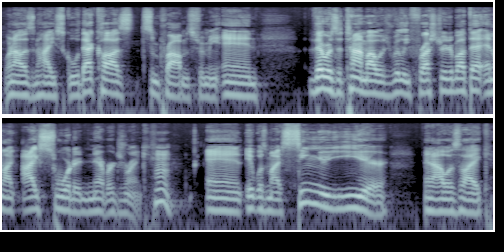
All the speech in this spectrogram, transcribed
when I was in high school. That caused some problems for me, and there was a time I was really frustrated about that, and like I swore to never drink. Hmm. And it was my senior year, and I was like,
